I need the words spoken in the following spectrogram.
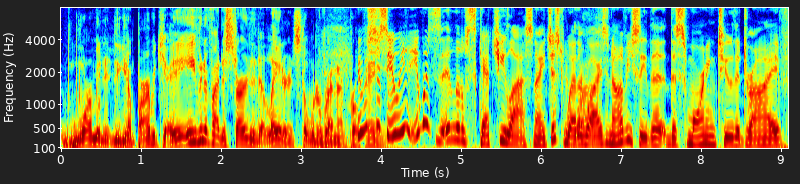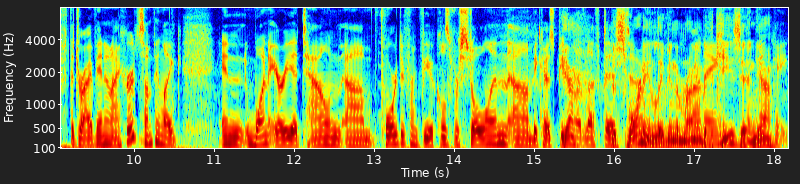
warming it, you know, barbecue, even if I'd have started it later, it still would have run of propane. It was just it, was- it was a little sketchy last night, just weather-wise, and obviously the this morning too. The drive, the drive in, and I heard something like in one area of town, um, four different vehicles were stolen uh, because people yeah, had left it this uh, morning, leaving them running, with the keys in. Yeah, Okay,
